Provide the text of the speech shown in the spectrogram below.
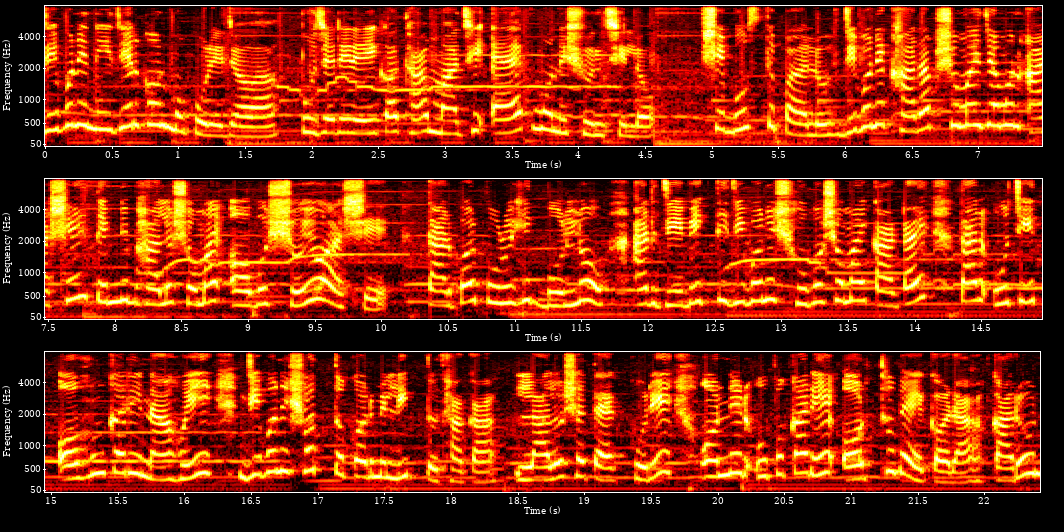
জীবনে নিজের কর্ম করে যাওয়া। পূজারীর এই কথা মাঝি এক মনে শুনছিল। সে বুঝতে পারল, জীবনে খারাপ সময় যেমন আসে, তেমনি ভালো সময় অবশ্যইও আসে। তারপর পুরোহিত বলল, আর যে ব্যক্তি জীবনে শুভ সময় কাটায়, তার উচিত অহংকারী না হয়ে জীবনে সত্য কর্মে লিপ্ত থাকা। লালসা ত্যাগ করে অন্যের উপকারে অর্থ ব্যয় করা। কারণ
